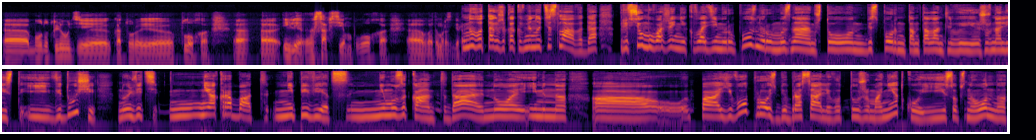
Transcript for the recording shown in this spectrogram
э, будут люди, которые плохо э, э или совсем плохо э, в этом разбираются. Ну, вот так же, как в «Минуте славы», да? При всем уважении к Владимиру Познеру мы знаем, что он бесспорно там талантливый журналист и ведущий, но ведь не акробат, не певец, не музыкант, да, но именно а, по его просьбе бросали вот ту же монетку, и, собственно, он а,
